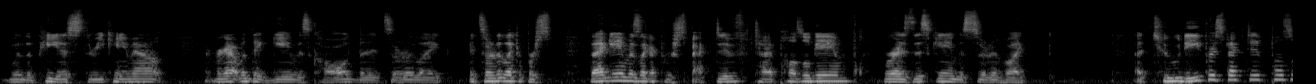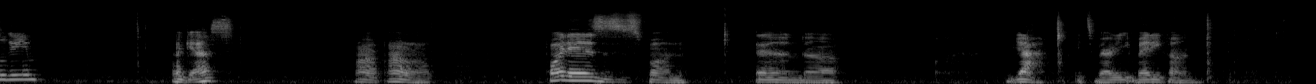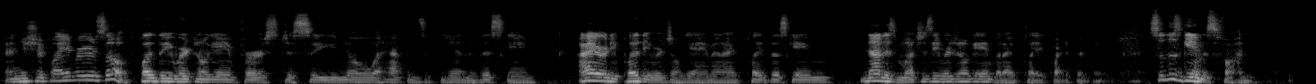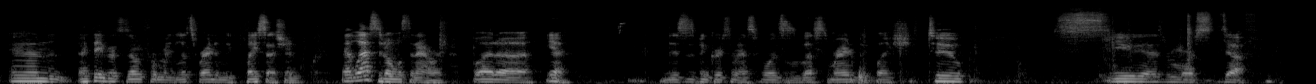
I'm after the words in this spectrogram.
when the PS3 came out. I forgot what that game is called, but it's sort of like it's sort of like a pers- that game is like a perspective type puzzle game, whereas this game is sort of like a 2D perspective puzzle game. I guess. I don't, I don't know. Point is, is fun, and uh, yeah, it's very very fun and you should play it for yourself. Play the original game first, just so you know what happens at the end of this game. I already played the original game, and I played this game not as much as the original game, but I played it quite a fair bit. So this game is fun, and I think that's done for my Let's Randomly Play session. That lasted almost an hour, but uh, yeah. This has been KrisMaster4. This is Let's Randomly Play Shift 2. See you guys for more stuff.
